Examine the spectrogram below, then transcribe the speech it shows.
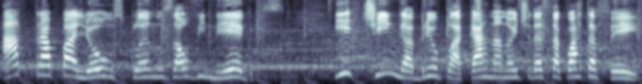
atrapalhou os planos alvinegros. E Tinga abriu o placar na noite desta quarta-feira.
